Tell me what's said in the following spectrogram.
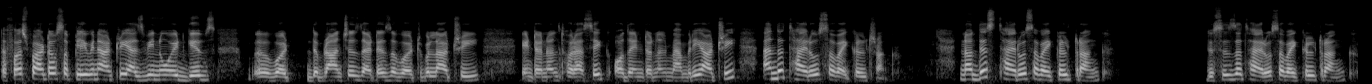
The first part of subclavian artery, as we know, it gives uh, the branches that is the vertebral artery, internal thoracic or the internal mammary artery and the thyrocervical trunk. Now this thyrocervical trunk, this is the thyrocervical trunk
